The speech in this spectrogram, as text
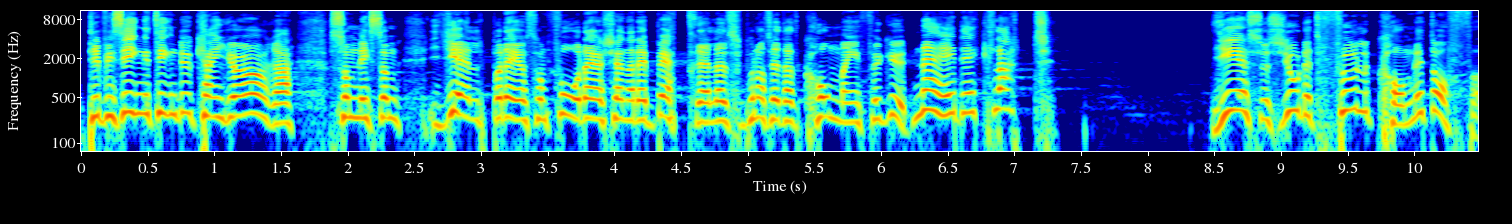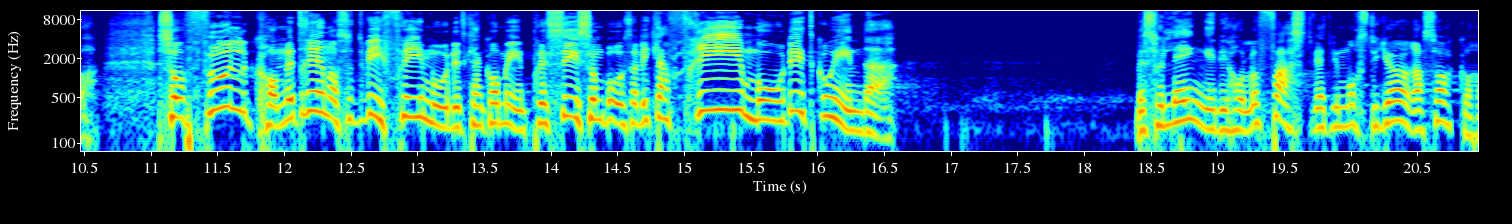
Det finns ingenting du kan göra som liksom hjälper dig och som får dig att känna dig bättre eller på något sätt att komma inför Gud. Nej, det är klart. Jesus gjorde ett fullkomligt offer som fullkomligt renar så att vi frimodigt kan komma in, precis som Bo sa, vi kan frimodigt gå in där. Men så länge vi håller fast vid att vi måste göra saker,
